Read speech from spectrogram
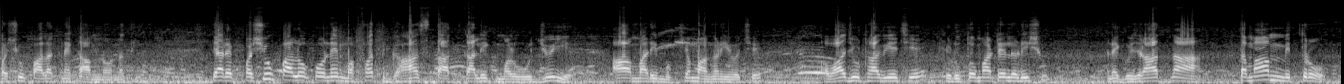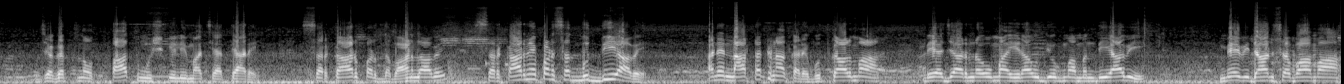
પશુપાલકને કામનો નથી. ત્યારે પશુપાલકોને મફત ઘાસ તાત્કાલિક મળવું જોઈએ. આ અમારી મુખ્ય માંગણીઓ છે. અવાજ ઉઠાવીએ છીએ, ખેડૂતો માટે લડીશું અને ગુજરાતના તમામ મિત્રો જગતનો તાત મુશ્કેલીમાં છે ત્યારે સરકાર પર દબાણ લાવે, સરકારને પણ સદબુદ્ધિ આવે અને નાટક ના કરે. ભૂતકાળમાં બે હજાર નવમાં હીરા ઉદ્યોગમાં મંદી આવી મેં વિધાનસભામાં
